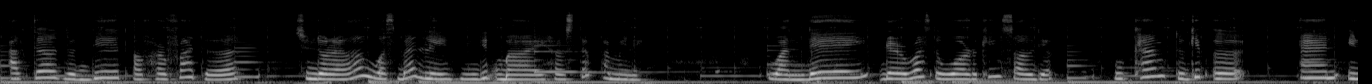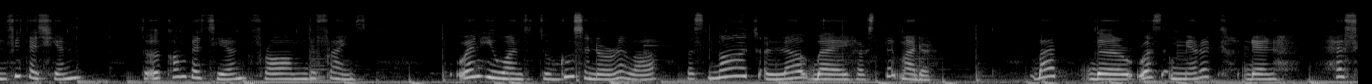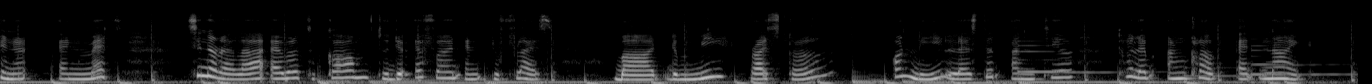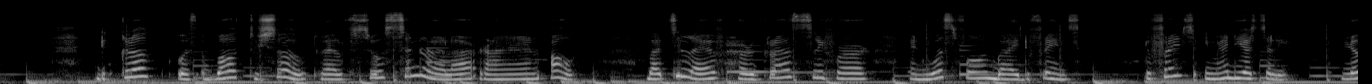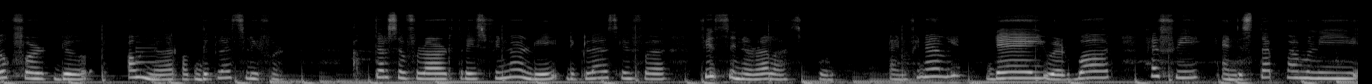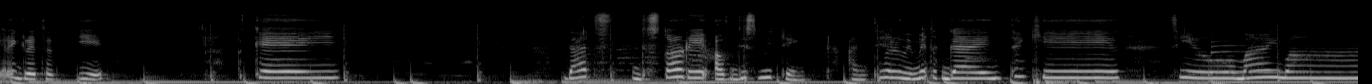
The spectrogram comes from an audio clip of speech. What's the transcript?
After the death of her father, Cinderella was badly needed by her stepfamily. One day, there was a working soldier who came to give a, an invitation to a competition from the French. When he wanted to go, Cinderella was not allowed by her stepmother. But there was a miracle that happened and made Cinderella able to come to the event and to flash. But the miracle only lasted until 12 o'clock at night. The clock was about to show 12, so Cinderella ran out, but she left her glass slipper and was found by the French. The French immediately looked for the owner of the glass slipper. After several tries, finally the glass slipper fit Cinderella's foot. And finally, they were both happy, and the step family regretted it. Okay. That's the story of this meeting. Until we meet again, thank you. See you. Bye bye.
